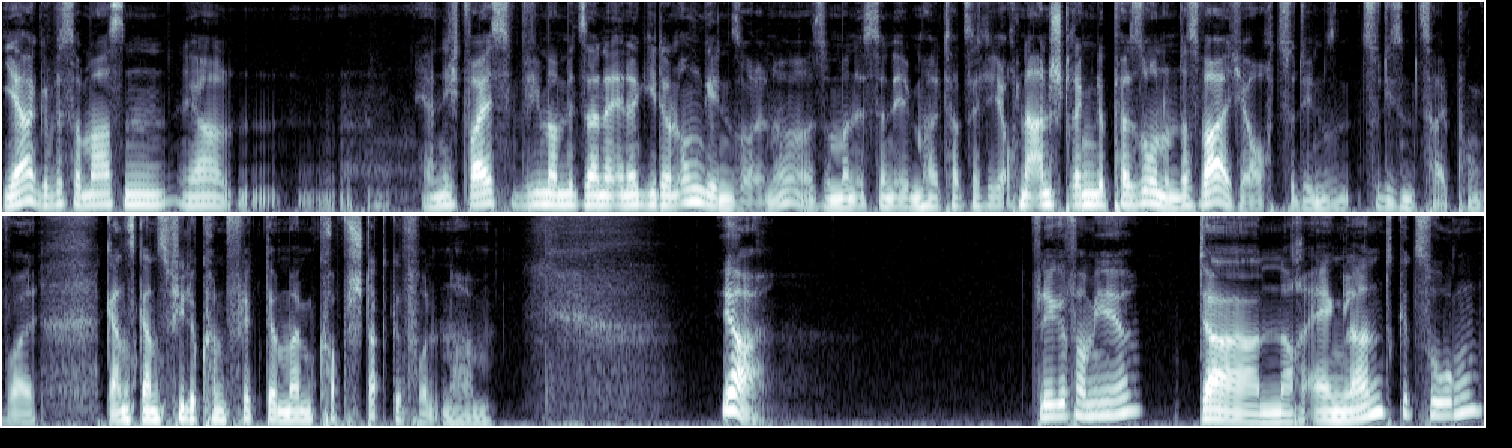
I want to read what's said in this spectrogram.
ja gewissermaßen ja ja nicht weiß, wie man mit seiner Energie dann umgehen soll. Ne? Also man ist dann eben halt tatsächlich auch eine anstrengende Person und das war ich auch zu, dem, zu diesem Zeitpunkt, weil ganz, ganz viele Konflikte in meinem Kopf stattgefunden haben. Ja, Pflegefamilie, dann nach England gezogen,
